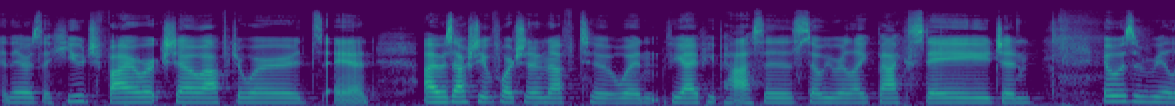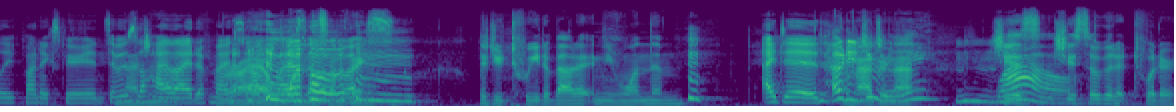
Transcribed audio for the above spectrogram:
There was a huge fireworks show afterwards, and I was actually fortunate enough to win VIP passes. So we were like backstage, and it was a really fun experience. It was Imagine the highlight that. of my Mariah South won by something. Southwest. Did you tweet about it and you won them? I did. Oh, did you Imagine that. really? Mhm. She Wow. is, she's so good at Twitter.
